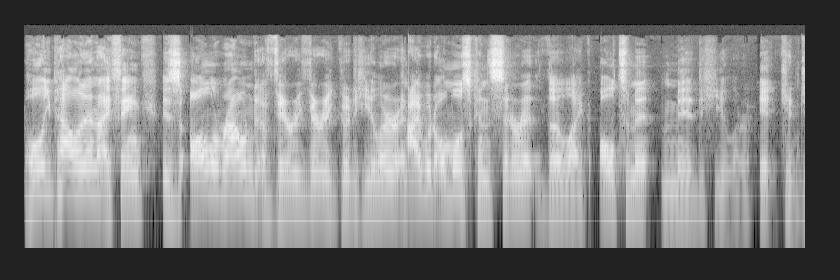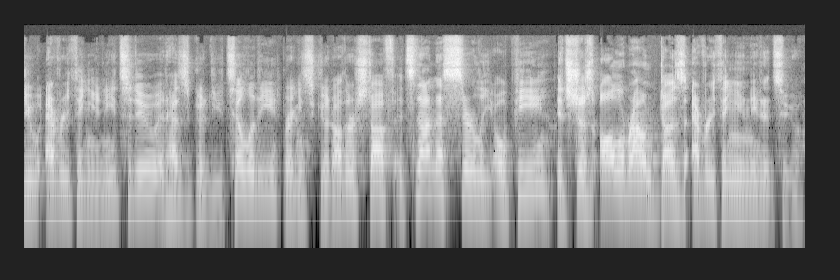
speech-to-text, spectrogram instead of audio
Holy Paladin, I think, is all around a very, very good healer, and I would almost consider it the like ultimate mid healer. It can do everything you need to do. It has good utility, brings good other stuff. It's not necessarily OP. It's just all around does everything you need it to.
